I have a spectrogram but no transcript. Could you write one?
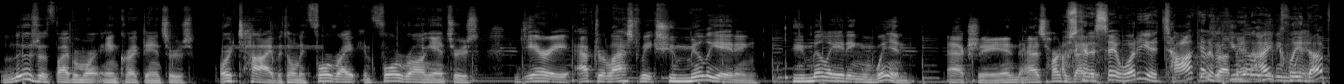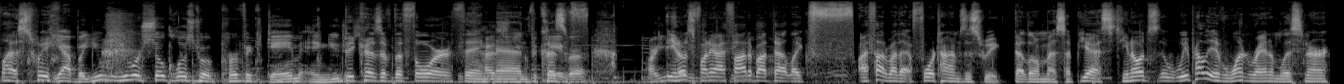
lose with five or more incorrect answers, or tie with only four right and four wrong answers. Gary, after last week's humiliating, humiliating win, actually, and as hard as I as was gonna say, what are you talking It was a about, man? I cleaned win. up last week. yeah, but you you were so close to a perfect game, and you just Because of the Thor thing, because man. Because of. Are you? you know what's ready funny? I thought about that like f- I thought about that four times this week. That little mess up. Yes, you know what's we probably have one random listener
